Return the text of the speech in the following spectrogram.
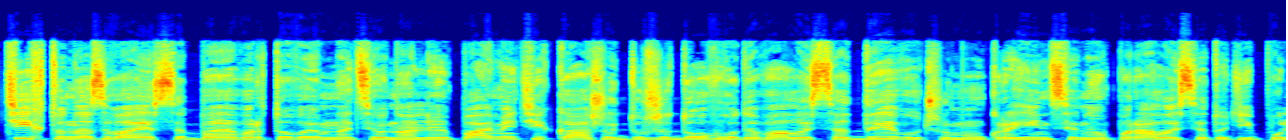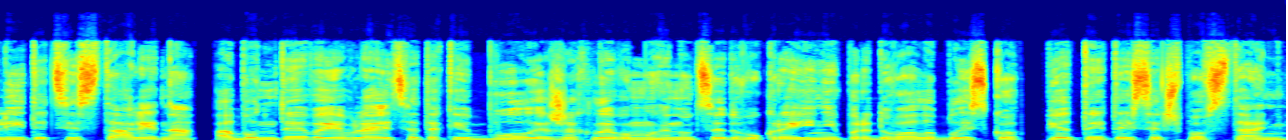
Ті, хто називає себе вартовим національної пам'яті, кажуть, дуже довго давалося диву, чому українці не опиралися тоді політиці Сталіна. А бунти, виявляється, таки були жахливому геноциду в Україні. Передували близько п'яти тисяч повстань.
